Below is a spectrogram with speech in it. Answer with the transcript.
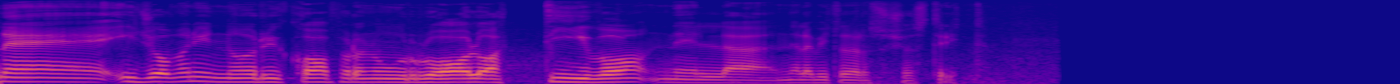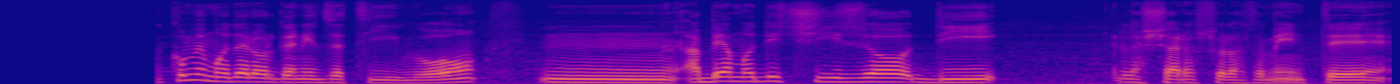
è, i giovani non ricoprono un ruolo attivo nel, nella vita della social street. Come modello organizzativo mh, mm, abbiamo deciso di lasciare assolutamente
